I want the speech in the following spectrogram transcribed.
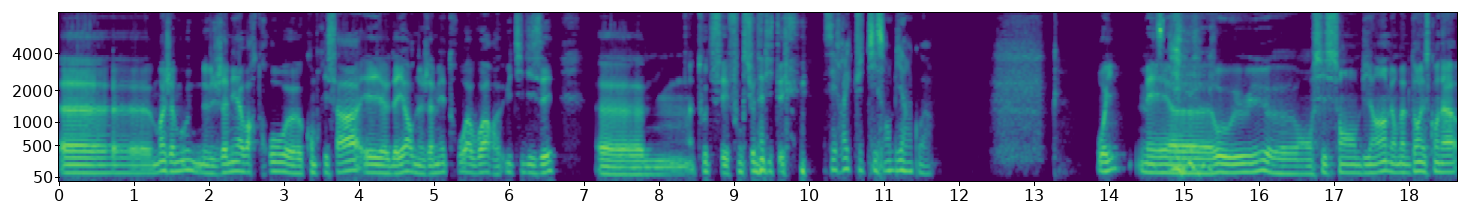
moi, j'avoue ne jamais avoir trop compris ça et d'ailleurs ne jamais trop avoir utilisé toutes ces fonctionnalités. c'est vrai que tu t'y sens bien, quoi. Oui, mais euh, oui, euh, on s'y sent bien, mais en même temps, est-ce qu'on a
